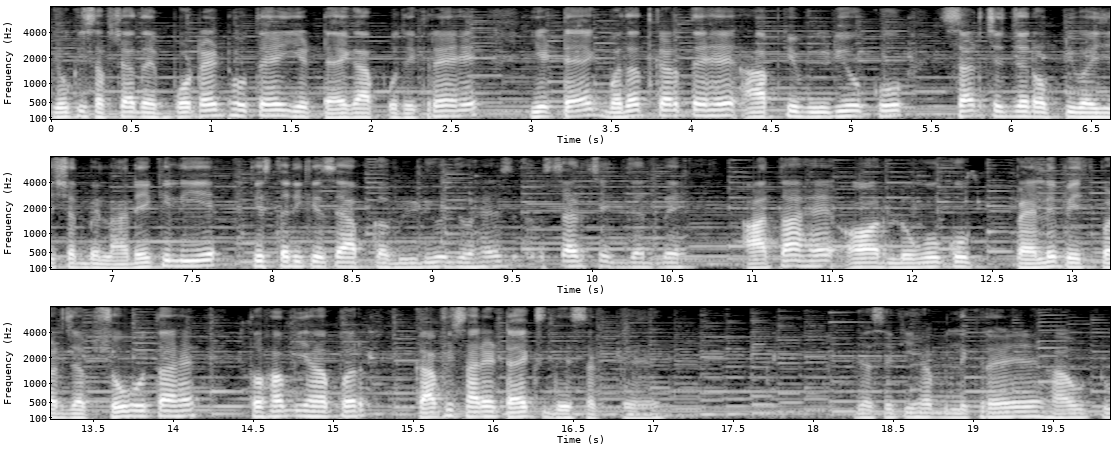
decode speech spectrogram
जो कि सबसे ज़्यादा इंपॉर्टेंट होते हैं। ये टैग आपको दिख रहे हैं। ये टैग मदद करते हैं आपके वीडियो को सर्च इंजन ऑप्टिमाइजेशन में लाने के लिए। किस तरीके से आपका वीडियो जो है सर्च इंजन में आता है और लोगों को पहले पेज पर जब शो होता है तो हम यहाँ पर काफ़ी सारे टैग्स दे सकते हैं। जैसे कि हम लिख रहे हैं how to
